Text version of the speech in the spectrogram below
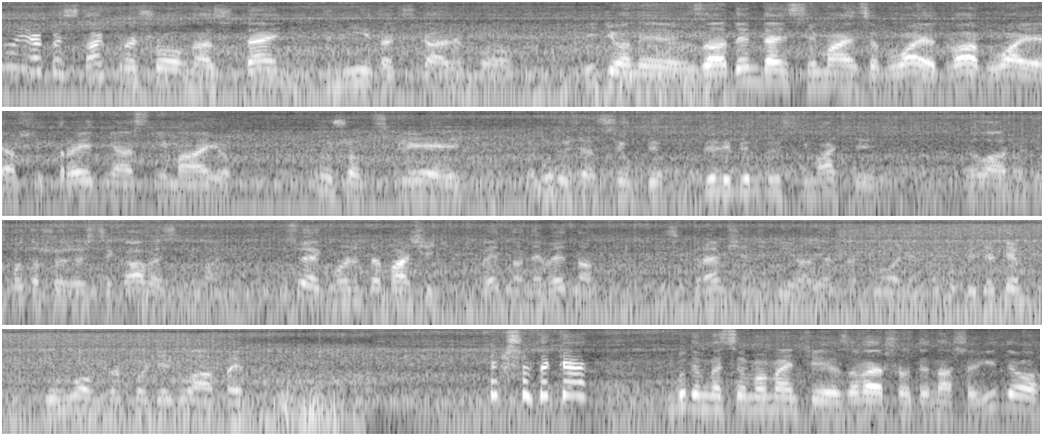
Ну, якось так пройшов у нас день, дні, так скажемо, відео не за один день знімаються, буває два, буває аж і три дня знімаю. Ну, щоб склеїть. Не буду зараз всю бі- біліберду знімати і вилажувати. Охота щось цікаве знімати. Все, як можете бачити, видно, не видно. Якщо ще не бігав, як наклоняно. Ну, під яким углом заходять лапи. Так що таке. Будемо на цьому моменті завершувати наше відео.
